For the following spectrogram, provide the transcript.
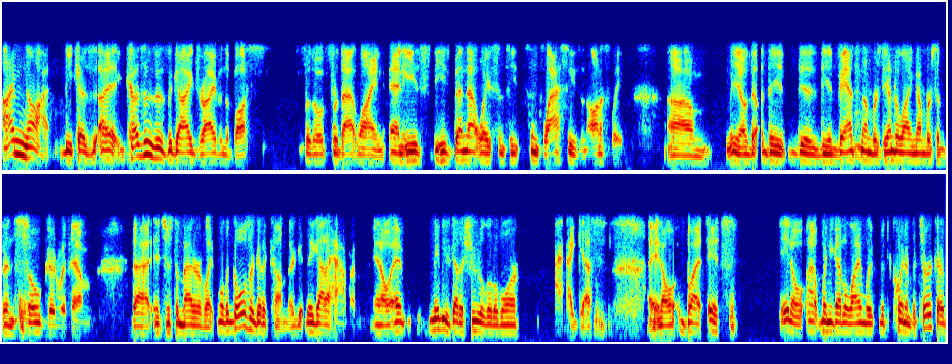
I'm not because I, Cozens is the guy driving the bus for the for that line, and he's he's been that way since he since last season. Honestly, um, you know the, the the the advanced numbers, the underlying numbers have been so good with him that it's just a matter of like, well, the goals are going to come. They're, they got to happen. You know, and maybe he's got to shoot a little more. I guess, you know, but it's you know, uh, when you got a line with, with Quinn and Peterka,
